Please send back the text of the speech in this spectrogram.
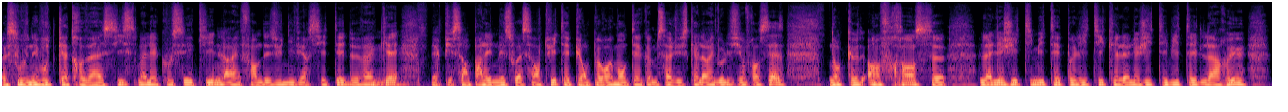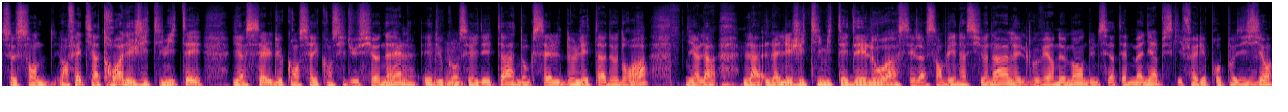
Euh, souvenez-vous de 86, Malek Oussekine, la réforme des universités de Vaquet, et puis sans parler de mai 68, et puis on peut remonter comme ça jusqu'à la Révolution française. Donc euh, en France, euh, la légitimité politique et la légitimité de la rue, ce sont en fait il y a trois légitimités. Il y a celle du Conseil constitutionnel et du Conseil d'État, donc celle de l'État de droit. Il y a la, la, la légitimité des lois, c'est l'Assemblée nationale et le gouvernement d'une certaine manière, puisqu'il fait les propositions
